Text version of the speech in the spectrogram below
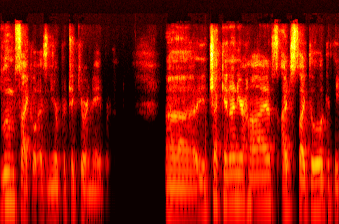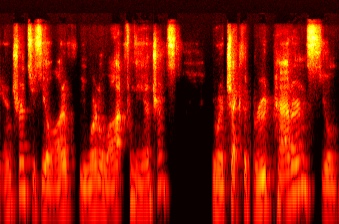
bloom cycle is in your particular neighborhood. Uh, you check in on your hives. I just like to look at the entrance. You see a lot of, you learn a lot from the entrance. You want to check the brood patterns. You'll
